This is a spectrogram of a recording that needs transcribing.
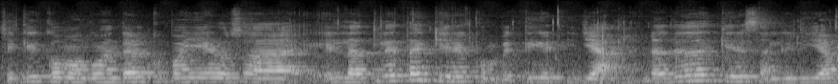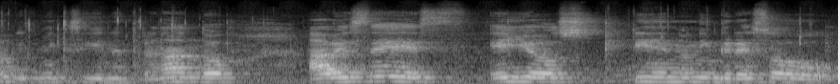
ya que como comentaba el compañero, o sea, el atleta quiere competir ya, el atleta quiere salir ya porque tiene que seguir entrenando, a veces ellos tienen un ingreso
